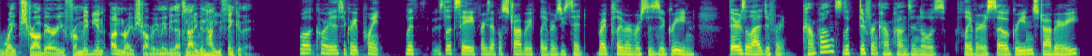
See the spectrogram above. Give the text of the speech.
ripe strawberry from maybe an unripe strawberry? Maybe that's not even how you think of it. Well, Corey, that's a great point. With, let's say, for example, strawberry flavors, you said ripe flavor versus a green. There's a lot of different compounds, different compounds in those flavors. So, green strawberry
